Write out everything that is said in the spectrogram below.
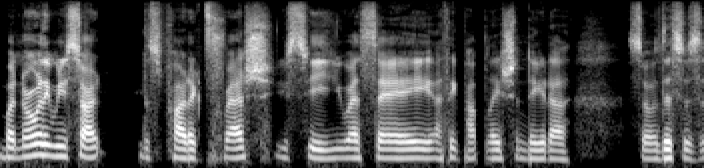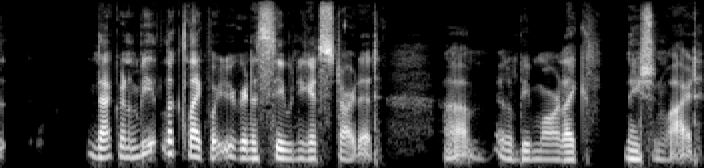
but normally when you start this product fresh, you see USA, I think population data. So this is not going to be look like what you're going to see when you get started. Um, it'll be more like nationwide.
